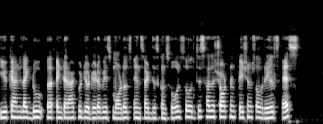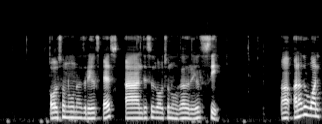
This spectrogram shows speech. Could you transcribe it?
you can like do uh, interact with your database models inside this console. So this has a short notation of rails s also known as rails s and this is also known as rails c uh, another one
